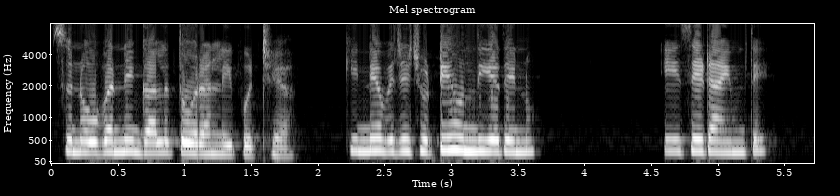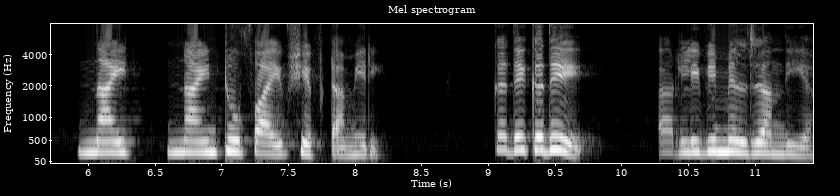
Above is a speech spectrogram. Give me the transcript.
ਸਨੋਵਰ ਨੇ ਗੱਲ ਤੋਰਨ ਲਈ ਪੁੱਛਿਆ ਕਿੰਨੇ ਵਜੇ ਛੁੱਟੀ ਹੁੰਦੀ ਹੈ ਤੈਨੂੰ? ਇਸੇ ਟਾਈਮ ਤੇ ਨਾਈਟ 9 ਟੂ 5 ਸ਼ਿਫਟ ਆ ਮੇਰੀ। ਕਦੇ-ਕਦੇ ਅਰਲੀ ਵੀ ਮਿਲ ਜਾਂਦੀ ਆ।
